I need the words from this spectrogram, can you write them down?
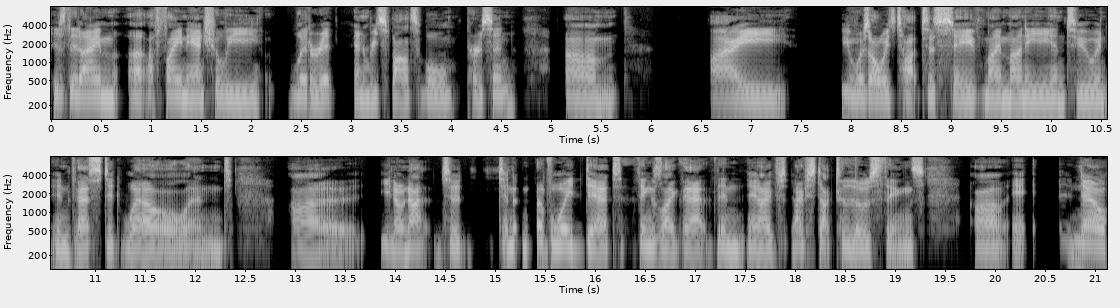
is that I'm a, a financially literate and responsible person. Um, I was always taught to save my money and to invest it well, and uh, you know, not to to avoid debt, things like that. And, and I've I've stuck to those things. Uh, now,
